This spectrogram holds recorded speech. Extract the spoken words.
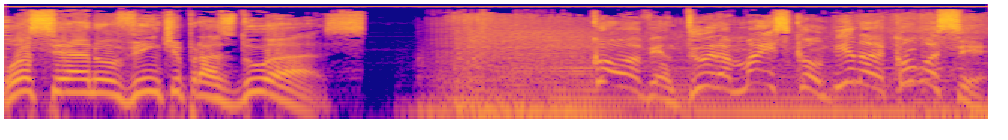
Oceano 20 para as duas. Qual aventura mais combina com você?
